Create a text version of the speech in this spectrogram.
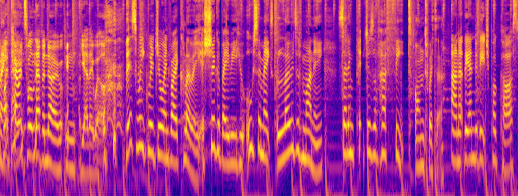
My you. parents will never know. Mm, yeah, they will. This week we're joined by Chloe, a sugar baby who also makes loads of money selling pictures of her feet on Twitter. and at the end of each podcast,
